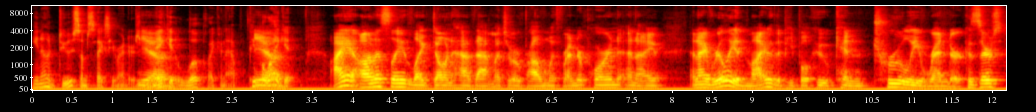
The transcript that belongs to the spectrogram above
You know, do some sexy renders. Yeah. Make it look like an app. People Yeah. like it. I honestly like don't have that much of a problem with render porn and I and I really admire the people who can truly render cuz there's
